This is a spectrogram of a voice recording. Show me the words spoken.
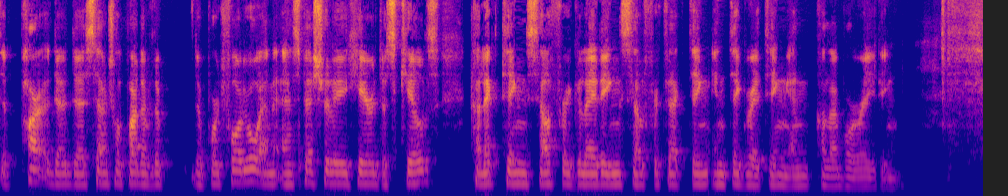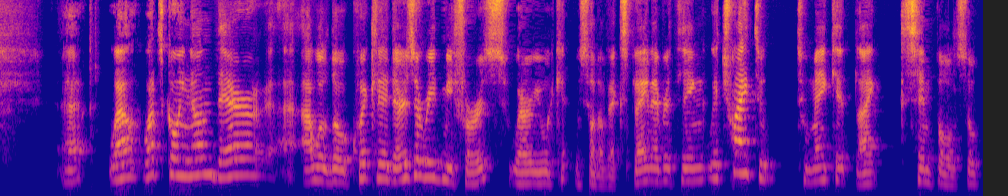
the, part the, the essential part of the the portfolio and especially here the skills, collecting, self-regulating, self-reflecting, integrating, and collaborating. Uh, well, what's going on there? I will go quickly. There is a README first where we sort of explain everything. We try to, to make it like simple so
